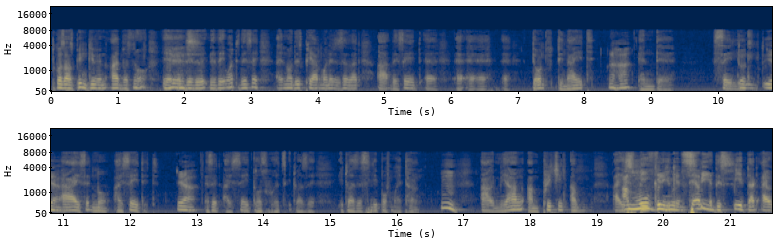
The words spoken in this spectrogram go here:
Because I was being given advice. No, eh, eh, Yes. they, they, they, what did they say? I know this PR manager said that. Uh, they said, uh, uh, uh, "Don't deny it uh-huh. and uh, say it." Don't- yeah. I said, "No, I said it." Yeah. I said, "I said those words. It was a it was a slip of my tongue." Hmm. I'm young. I'm preaching. I'm. I I'm speak. moving You can tell speed. at the speed that I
